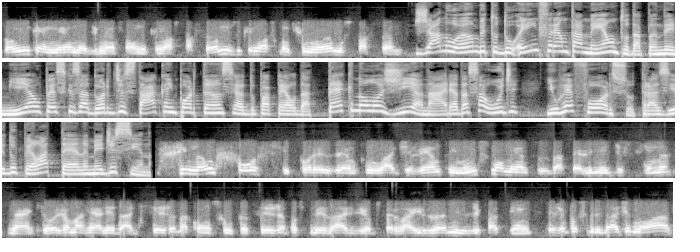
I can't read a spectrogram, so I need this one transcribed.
vão entendendo a dimensão do que nós passamos e que nós continuamos passando. Já no âmbito do enfrentamento da pandemia, o pesquisador destaca a importância do papel da tecnologia na área da saúde e o reforço trazido pela telemedicina. Se não fosse, por exemplo, o advento em muitos momentos da telemedicina, né, que hoje é uma realidade, seja da consulta, seja a possibilidade de observar exames de pacientes, seja a possibilidade de nós,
